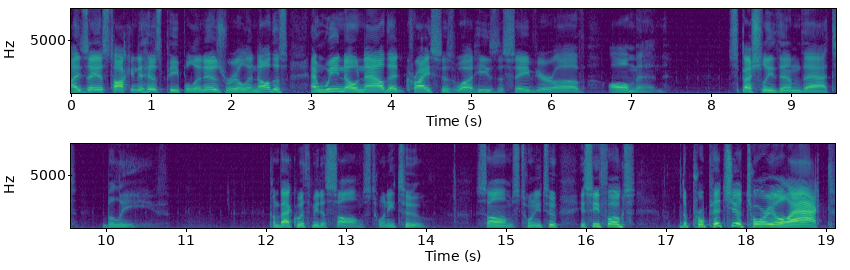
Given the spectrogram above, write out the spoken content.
Isaiah's talking to his people in Israel and all this, and we know now that Christ is what? He's the Savior of all men, especially them that believe. Come back with me to Psalms 22. Psalms 22. You see, folks, the propitiatorial act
